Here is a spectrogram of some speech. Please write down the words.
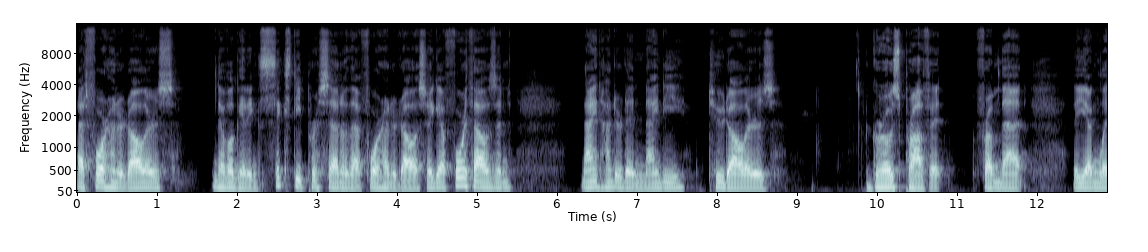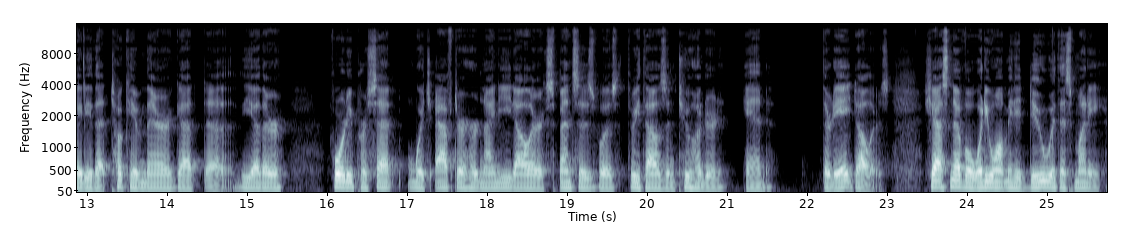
at four hundred dollars. Neville getting 60% of that $400. So he got $4,992 gross profit from that. The young lady that took him there got uh, the other 40%, which after her $90 expenses was $3,238. She asked Neville, What do you want me to do with this money?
